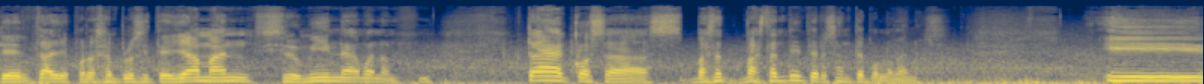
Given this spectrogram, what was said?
de detalles. Por ejemplo, si te llaman, si se ilumina, bueno, está cosas bastante, bastante interesantes por lo menos. Y.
